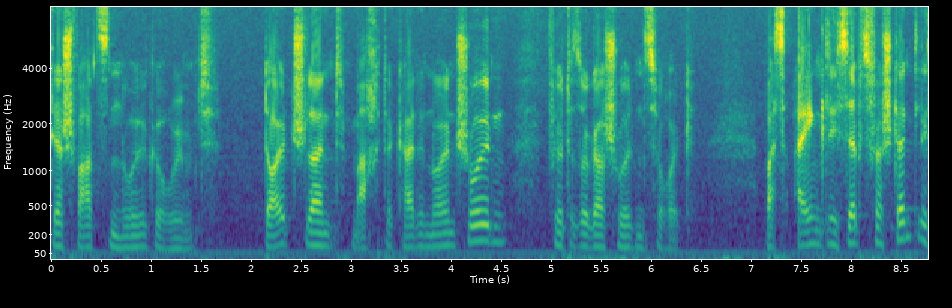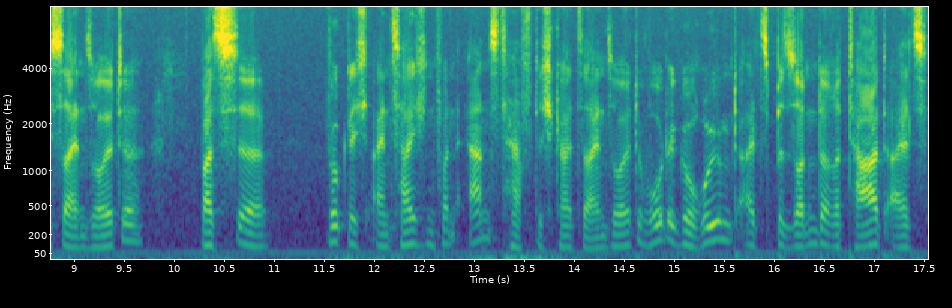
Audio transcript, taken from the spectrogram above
der schwarzen Null gerühmt. Deutschland machte keine neuen Schulden, führte sogar Schulden zurück. Was eigentlich selbstverständlich sein sollte, was äh, wirklich ein Zeichen von Ernsthaftigkeit sein sollte, wurde gerühmt als besondere Tat, als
